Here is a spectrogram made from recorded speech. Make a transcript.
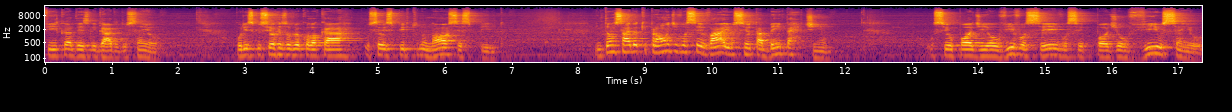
fica desligado do Senhor. Por isso que o Senhor resolveu colocar o seu espírito no nosso espírito então saiba que para onde você vai, o Senhor está bem pertinho. O Senhor pode ouvir você, você pode ouvir o Senhor.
